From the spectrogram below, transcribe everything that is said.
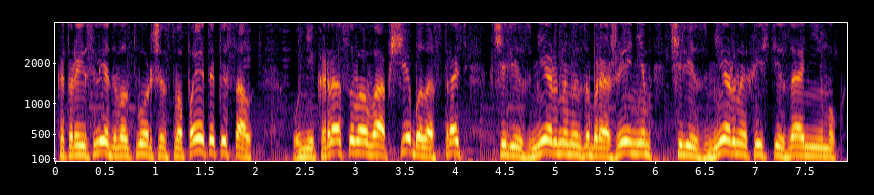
который исследовал творчество поэта, писал «У Некрасова вообще была страсть к чрезмерным изображениям чрезмерных истязаний и мук.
